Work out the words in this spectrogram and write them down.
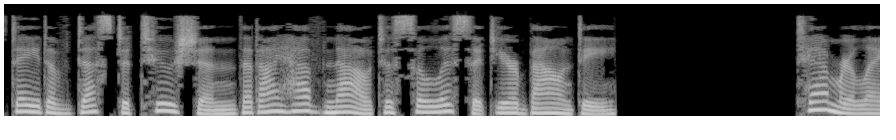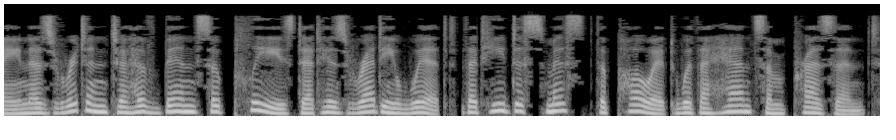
state of destitution that I have now to solicit your bounty. Tamerlane is written to have been so pleased at his ready wit that he dismissed the poet with a handsome present.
